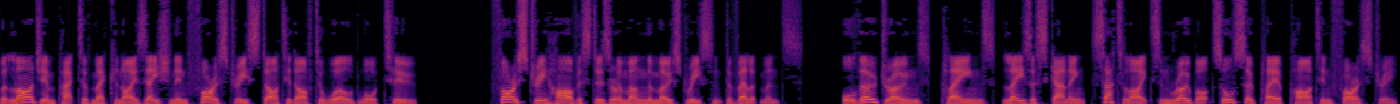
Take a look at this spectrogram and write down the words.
but large impact of mechanization in forestry started after World War II. Forestry harvesters are among the most recent developments. Although drones, planes, laser scanning, satellites and robots also play a part in forestry.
